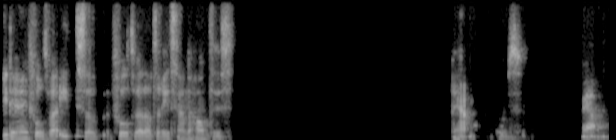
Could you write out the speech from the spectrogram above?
Iedereen voelt wel iets, dat, voelt wel dat er iets aan de hand is. Ja. Ja.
